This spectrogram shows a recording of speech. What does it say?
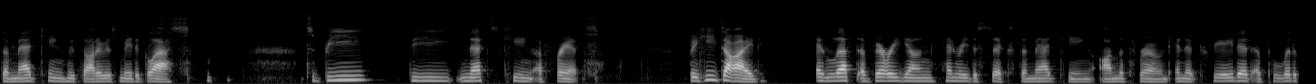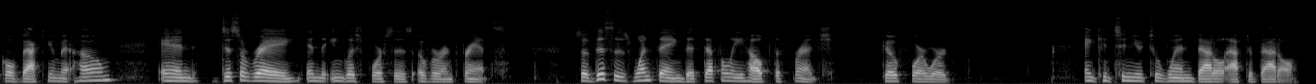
the Mad King who thought he was made of glass, to be the next king of France. But he died and left a very young Henry VI, the Mad King, on the throne, and it created a political vacuum at home and disarray in the English forces over in France. So, this is one thing that definitely helped the French go forward and continue to win battle after battle.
